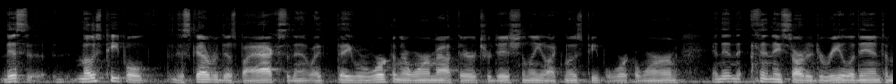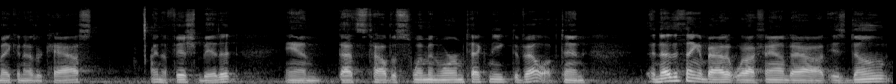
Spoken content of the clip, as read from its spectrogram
this, most people discovered this by accident. Like they were working their worm out there traditionally, like most people work a worm, and then, then they started to reel it in to make another cast, and a fish bit it, and that's how the swimming worm technique developed. And another thing about it, what I found out is don't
